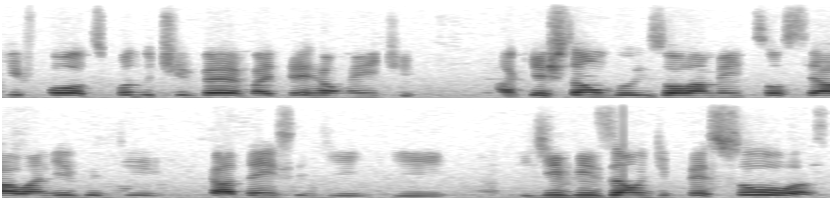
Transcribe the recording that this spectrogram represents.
de fotos, quando tiver, vai ter realmente a questão do isolamento social a nível de cadência de, de, de divisão de pessoas,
